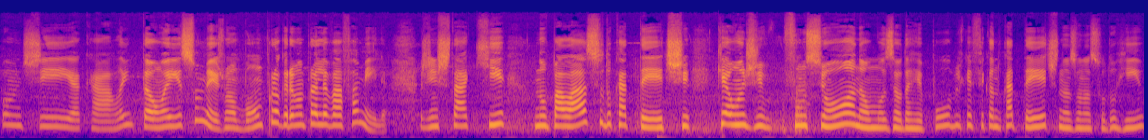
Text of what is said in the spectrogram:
Bom dia, Carla. Então, é isso mesmo, é um bom programa para levar a família. A gente está aqui no Palácio do Catete, que é onde funciona o Museu da República, fica no Catete, na zona sul do Rio,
